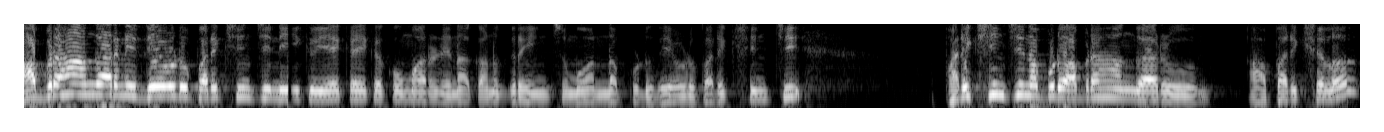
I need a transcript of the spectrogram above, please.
అబ్రహాం గారిని దేవుడు పరీక్షించి నీకు ఏకైక కుమారుని నాకు అనుగ్రహించుము అన్నప్పుడు దేవుడు పరీక్షించి పరీక్షించినప్పుడు అబ్రహాం గారు ఆ పరీక్షలో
